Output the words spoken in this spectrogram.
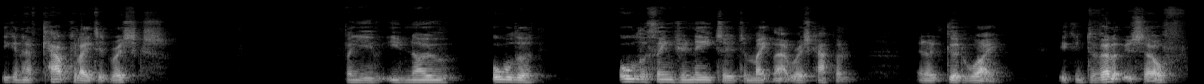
You can have calculated risks when you you know all the all the things you need to to make that risk happen in a good way. You can develop yourself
